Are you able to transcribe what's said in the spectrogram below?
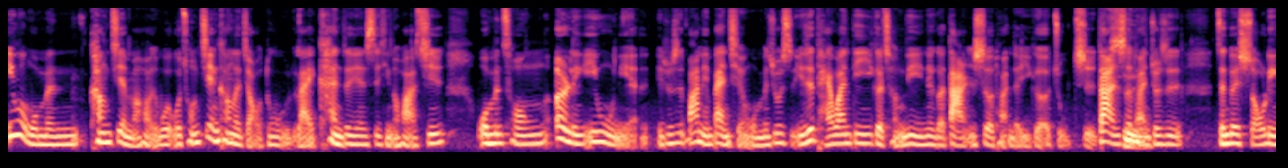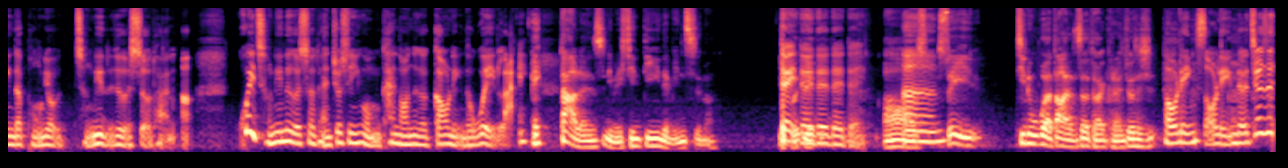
因为我们康健嘛，哈，我我从健康的角度来看这件事情的话，其实我们从二零一五年，也就是八年半前，我们就是也是台湾第一个成立那个大人社团的一个组织。大人社团就是针对熟龄的朋友成立的这个社团嘛。会成立那个社团，就是因为我们看到那个高龄的未来。哎，大人是你们新定义的名词吗？对对对对对，哦，嗯所以进入不了大人社团，可能就是熟龄熟龄的，就是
